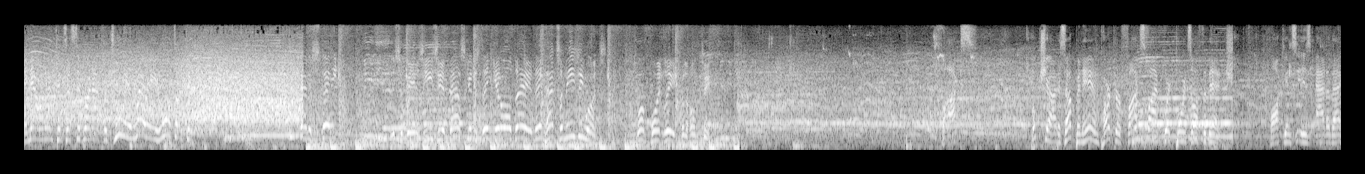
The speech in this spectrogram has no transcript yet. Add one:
And now an uncontested run out for Julian Larry, who will dunk it. Indiana State. This will be as easy a basket as they get all day, and they've had some easy ones. 12-point lead for the home team. Fox Hook shot is up and in. Parker Fox five quick points off the bench. Hawkins is out of that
